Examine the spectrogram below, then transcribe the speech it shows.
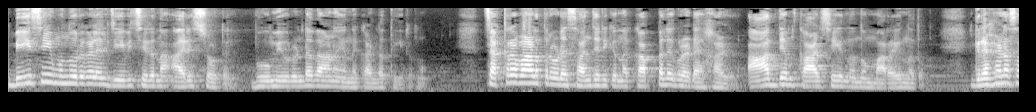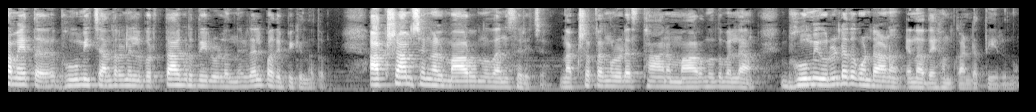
ബി സി മുന്നൂറുകളിൽ ജീവിച്ചിരുന്ന അരിസ്റ്റോട്ടിൽ ഭൂമി ഉരുണ്ടതാണ് എന്ന് കണ്ടെത്തിയിരുന്നു. ചക്രവാളത്തിലൂടെ സഞ്ചരിക്കുന്ന കപ്പലുകളുടെ ഹൾ ആദ്യം കാഴ്ചയിൽ നിന്നും മറയുന്നതും ഗ്രഹണ സമയത്ത് ഭൂമി ചന്ദ്രനിൽ വൃത്താകൃതിയിലുള്ള നിഴൽ പതിപ്പിക്കുന്നതും അക്ഷാംശങ്ങൾ മാറുന്നതനുസരിച്ച് നക്ഷത്രങ്ങളുടെ സ്ഥാനം മാറുന്നതുമെല്ലാം ഭൂമി ഉരുണ്ടതുകൊണ്ടാണ് എന്ന് അദ്ദേഹം കണ്ടെത്തിയിരുന്നു.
